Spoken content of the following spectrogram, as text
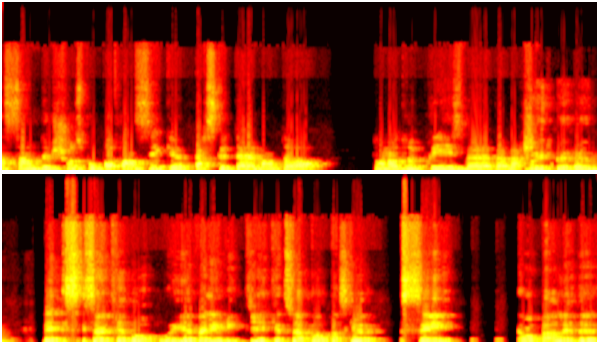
ensemble de choses. Faut pas penser que parce que tu as un mentor, ton entreprise va, va marcher. Mais c'est un très bon point, Valérie, que tu apportes parce que c'est on parlait de,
